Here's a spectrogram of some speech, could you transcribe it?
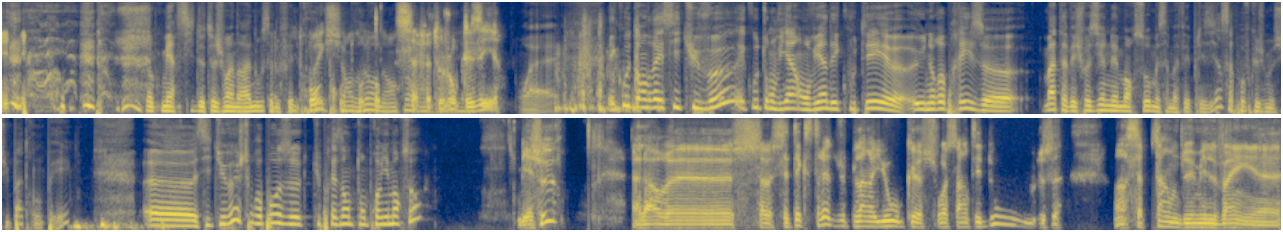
Donc merci de te joindre à nous. Ça nous fait trop. trop, Ça fait toujours plaisir. Ouais. Écoute André, si tu veux, écoute, on vient, on vient d'écouter euh, une reprise. euh, Matt avait choisi un de mes morceaux, mais ça m'a fait plaisir. Ça prouve que je me suis pas trompé. Euh, si tu veux, je te propose que tu présentes ton premier morceau? Bien sûr. Alors, euh, cet extrait du plan Yoke 72 en septembre 2020. euh,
